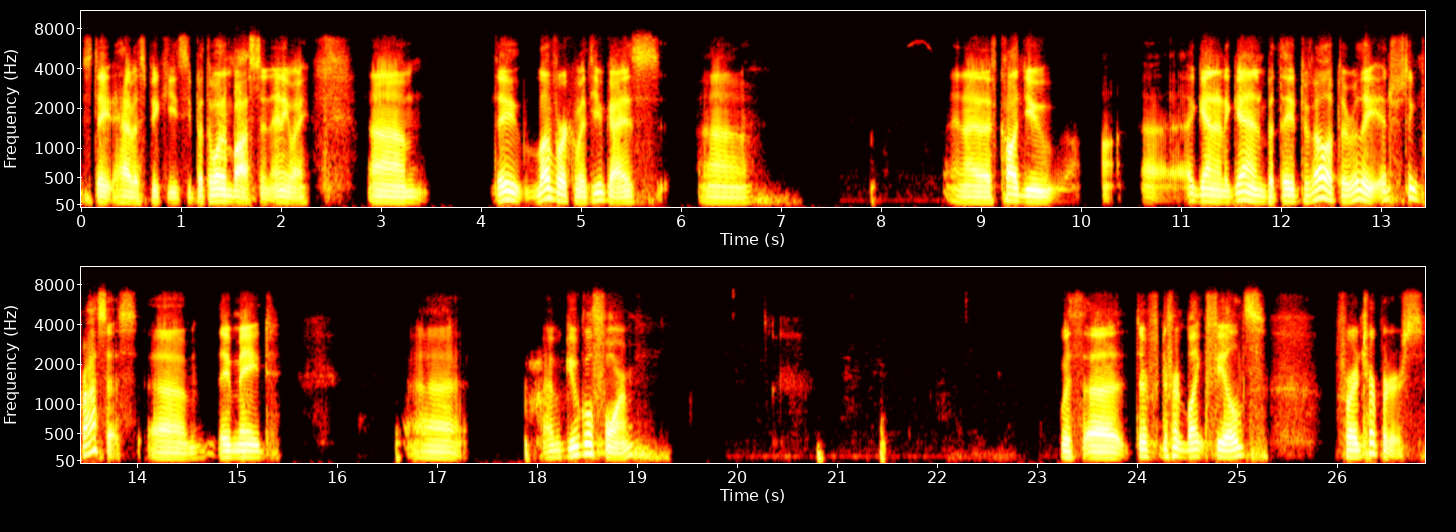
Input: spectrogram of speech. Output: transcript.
state have a speakeasy, but the one in Boston, anyway. Um, they love working with you guys. Uh, and I've called you uh, again and again, but they've developed a really interesting process. Um, they made uh, a Google form with uh, diff- different blank fields for interpreters.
